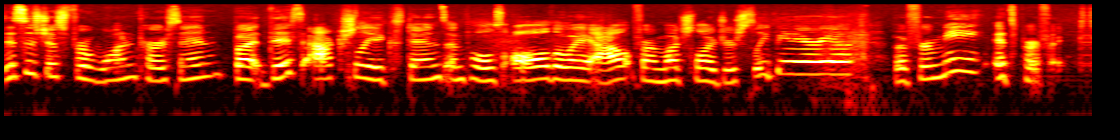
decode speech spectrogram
This is just for one person, but this actually extends and pulls all the way out for a much larger sleeping area. But for me, it's perfect.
